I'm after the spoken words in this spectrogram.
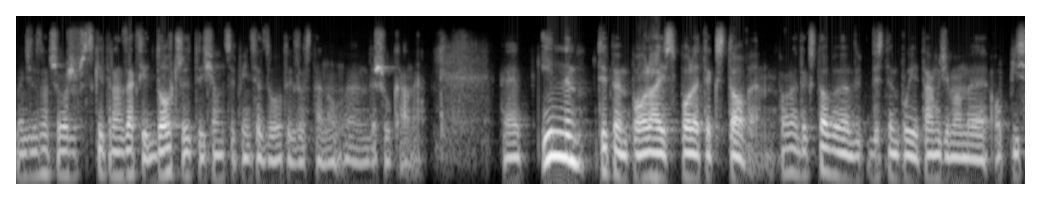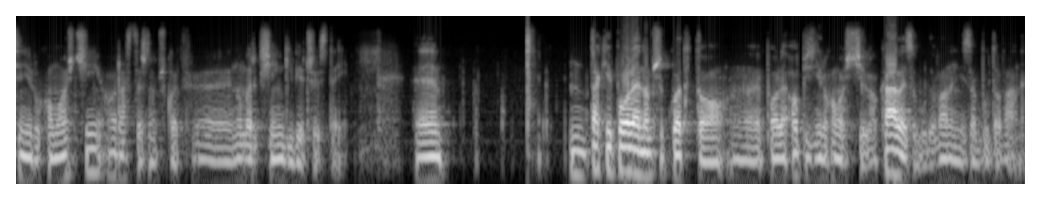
będzie to znaczyło, że wszystkie transakcje do 3500 zł zostaną e, wyszukane. E, Innym typem pola jest pole tekstowe. Pole tekstowe wy- występuje tam, gdzie mamy opisy nieruchomości oraz też na przykład e, numer księgi wieczystej. Takie pole na przykład to e, pole opis nieruchomości lokale, zabudowane, niezabudowane.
